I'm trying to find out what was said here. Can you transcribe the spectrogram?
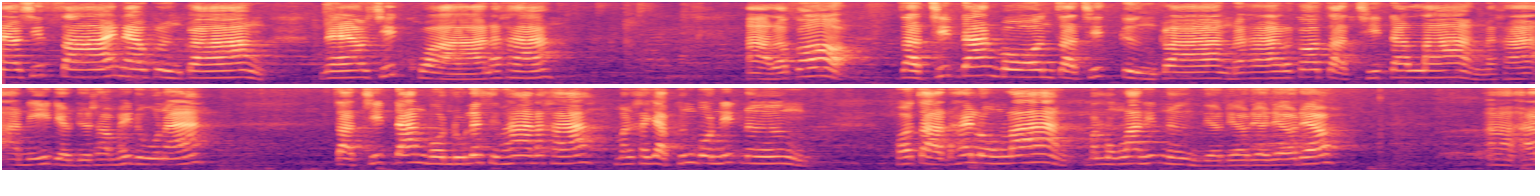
แนวชิดซ้าย แนวกึ่งกลาง แนวชิดขวานะคะอ่าแล้วก็จัดชิดด้านบน จัดชิดกึ่งกลางนะคะ แล้วก็จัดชิดด้านล่างนะคะ อันนี้เดี๋ยวเดี๋ยวทำให้ดูนะ จัดชิดด้านบนดูเลข15นะคะ มันขยับขึ้นบนนิดนึง พอจัดให้ลงล่าง มันลงล่างนิดนึง เดี๋ยวเดี๋ยวเดี๋ยวเดี๋ยวเดี๋ยวอ่า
